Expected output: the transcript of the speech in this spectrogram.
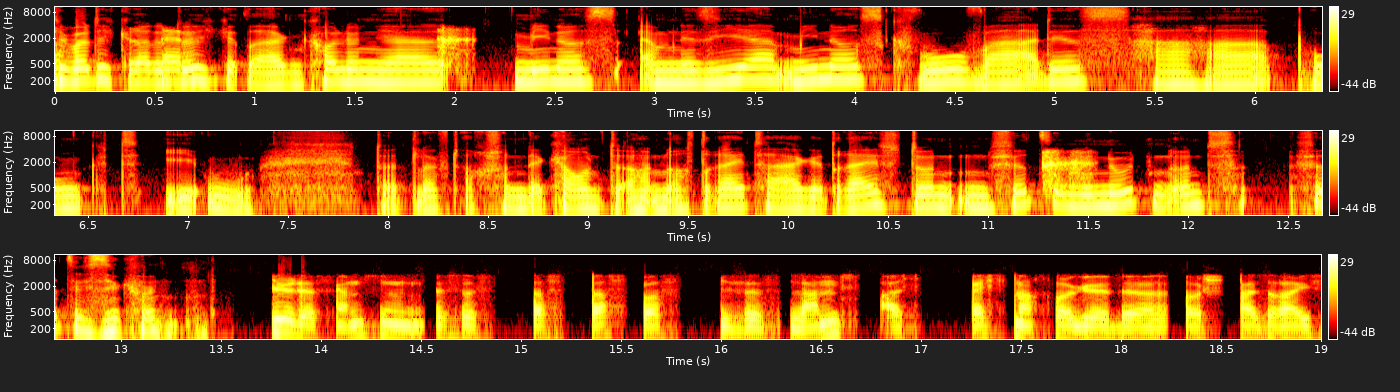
die wollte ich gerade durchsagen. Kolonial-amnesia-quovadis.hh.eu. Dort läuft auch schon der Countdown. Noch drei Tage, drei Stunden, 14 Minuten und 40 Sekunden. Ziel des Ganzen ist es, dass das, was dieses Land als Rechtsnachfolge des Deutschen Kaiserreichs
